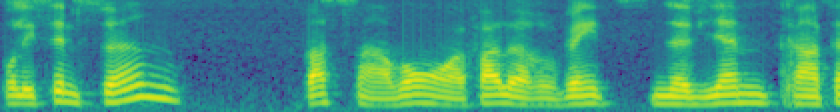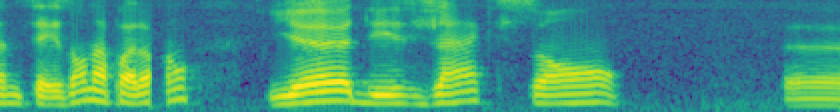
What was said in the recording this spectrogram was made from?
pour les Simpsons, je pense qu'ils s'en vont faire leur 29e, 30e saison dans pas long il y a des gens qui sont euh,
